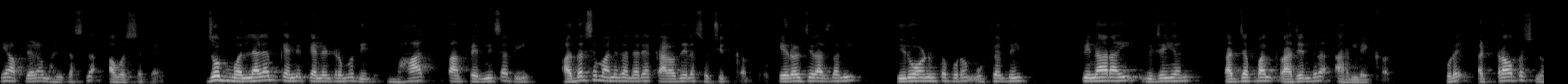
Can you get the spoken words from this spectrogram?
हे आपल्याला माहीत असणं आवश्यक आहे. जो मल्याळम कॅन कॅलेंडरमधील भात ता- पेरणीसाठी आदर्श मानल्या जाणाऱ्या कालावधीला सूचित करतो. केरळची राजधानी तिरुवनंतपुरम मुख्यमंत्री पिनाराई विजयन राज्यपाल राजेंद्र आर्लेकर. पुढे अठरावा प्रश्न.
